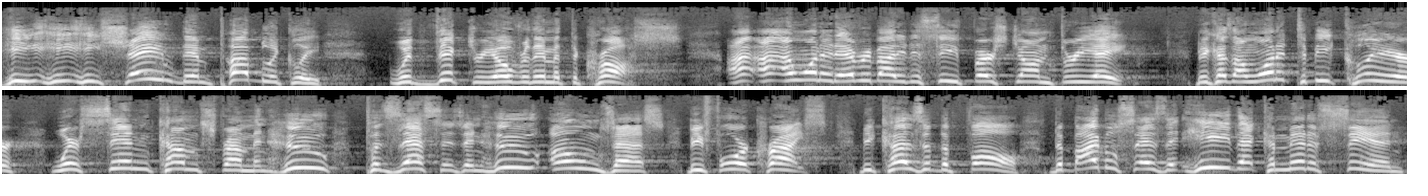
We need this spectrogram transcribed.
He, he, he shamed them publicly with victory over them at the cross. I, I wanted everybody to see 1 John 3 8 because I want it to be clear where sin comes from and who possesses and who owns us before Christ because of the fall. The Bible says that he that committeth sin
